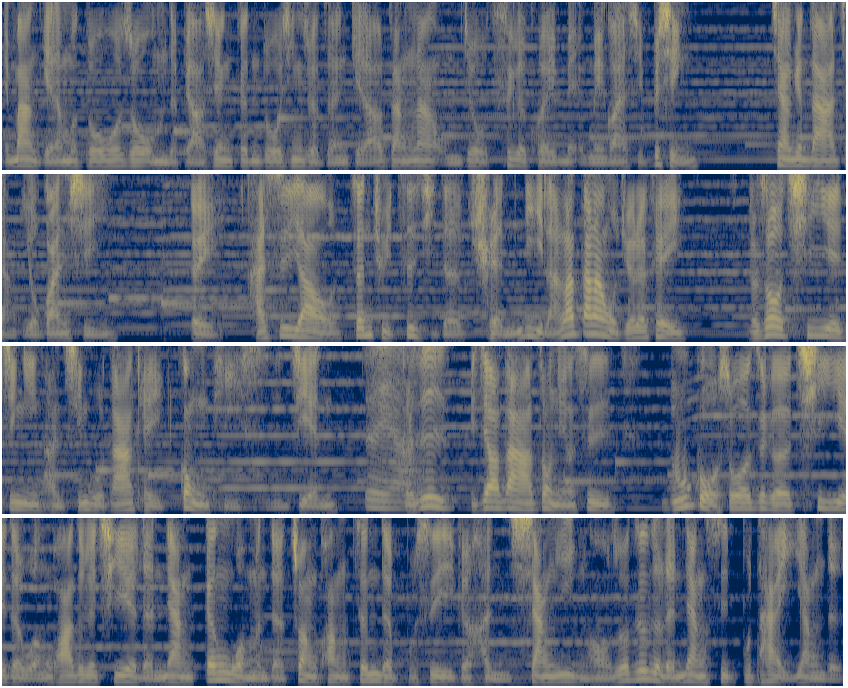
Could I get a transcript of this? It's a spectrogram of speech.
没办法给那么多，或者说我们的表现更多，薪水只能给到这样，那我们就吃个亏没没关系，不行。这样跟大家讲有关系，对，还是要争取自己的权利啦。那当然，我觉得可以。有时候企业经营很辛苦，大家可以共体时间。对呀。可是比较大的重点是，如果说这个企业的文化、这个企业能量跟我们的状况真的不是一个很相应哦，说这个能量是不太一样的。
